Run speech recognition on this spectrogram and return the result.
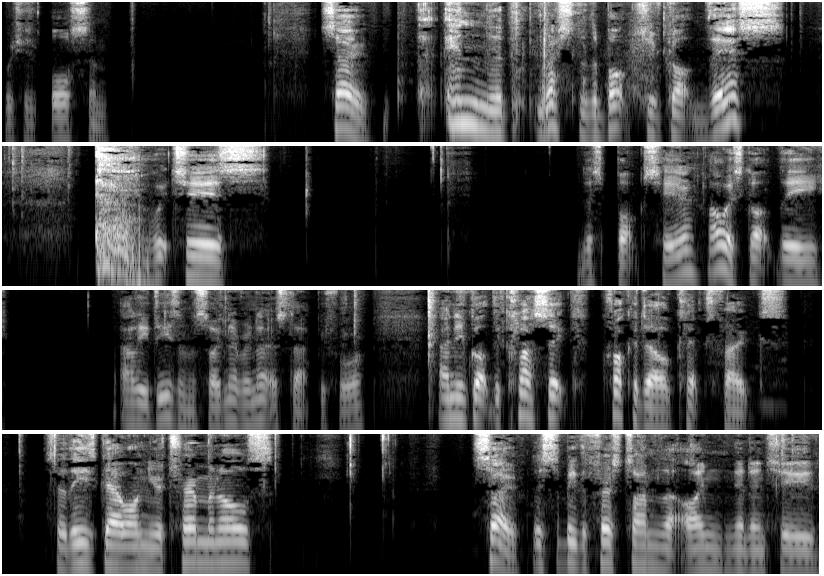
which is awesome. So, in the rest of the box, you've got this, which is this box here. Oh, it's got the LEDs on the side. Never noticed that before. And you've got the classic crocodile clips, folks. So these go on your terminals. So this will be the first time that I'm going to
